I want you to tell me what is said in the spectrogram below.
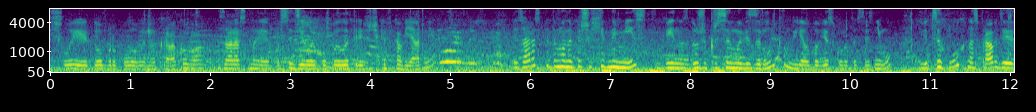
Обійшли добру половину Кракова. Зараз ми посиділи, попили трішечки в кав'ярні. І зараз підемо на пішохідний міст. Він з дуже красивими візерунками. Я обов'язково це все зніму. Від цих вух насправді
